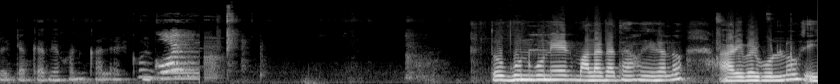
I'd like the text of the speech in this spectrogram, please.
তো এটাকে আমি এখন কালার করব। তো গুনগুনের মালা গাঁথা হয়ে গেল। আর এবার বলল এই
